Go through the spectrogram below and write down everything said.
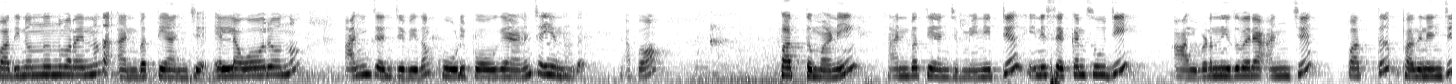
പതിനൊന്ന് എന്ന് പറയുന്നത് അൻപത്തി അഞ്ച് എല്ലാം ഓരോന്നും അഞ്ചഞ്ച് വീതം കൂടി പോവുകയാണ് ചെയ്യുന്നത്. അപ്പോൾ പത്ത് മണി അൻപത്തി അഞ്ച് മിനിറ്റ്. ഇനി സെക്കൻഡ് സൂചി ആ ഇവിടെ നിന്ന് ഇതുവരെ അഞ്ച് പത്ത് പതിനഞ്ച്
